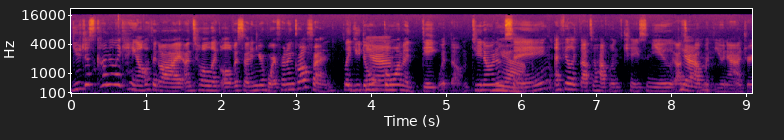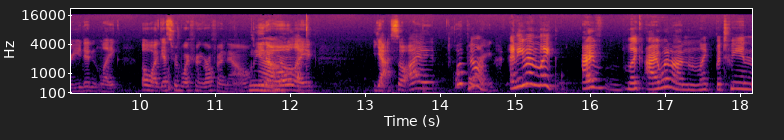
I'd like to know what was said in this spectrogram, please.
you just kind of like hang out with a guy until like all of a sudden you're boyfriend and girlfriend. Like you don't Yeah. go on a date with them. Do you know what I'm Yeah. saying? I feel like that's what happened with Chase and you. That's Yeah. what happened with you and Andrew. You didn't like, oh, I guess we're boyfriend and girlfriend now. You know, like, yeah. So I quite No. And even like I've like I went on like between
